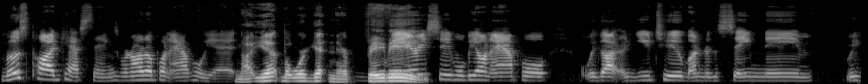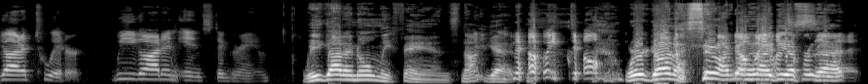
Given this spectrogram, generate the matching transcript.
most podcast things. We're not up on Apple yet. Not yet, but we're getting there, baby. Very soon we'll be on Apple. We got a YouTube under the same name. We got a Twitter. We got an Instagram. We got an OnlyFans. Not yet. no, we don't. We're gonna soon. I've got Nobody an idea for see that.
